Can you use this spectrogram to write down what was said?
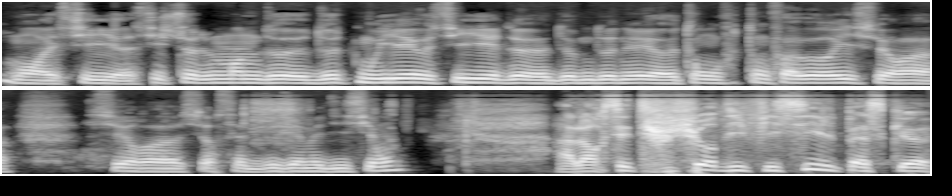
Bon, et si, si je te demande de, te mouiller aussi et de, de me donner euh, ton, ton favori sur, euh, sur, euh, sur cette deuxième édition? Alors, c'est toujours difficile parce que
